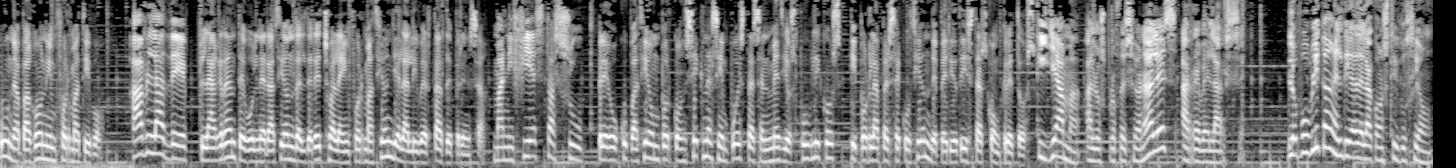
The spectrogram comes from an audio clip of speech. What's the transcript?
Un apagón informativo. Habla de flagrante vulneración del derecho a la información y a la libertad de prensa. Manifiesta su preocupación por consignas impuestas en medios públicos y por la persecución de periodistas concretos. y llama a los profesionales a rebelarse. Lo publican el Día de la Constitución,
